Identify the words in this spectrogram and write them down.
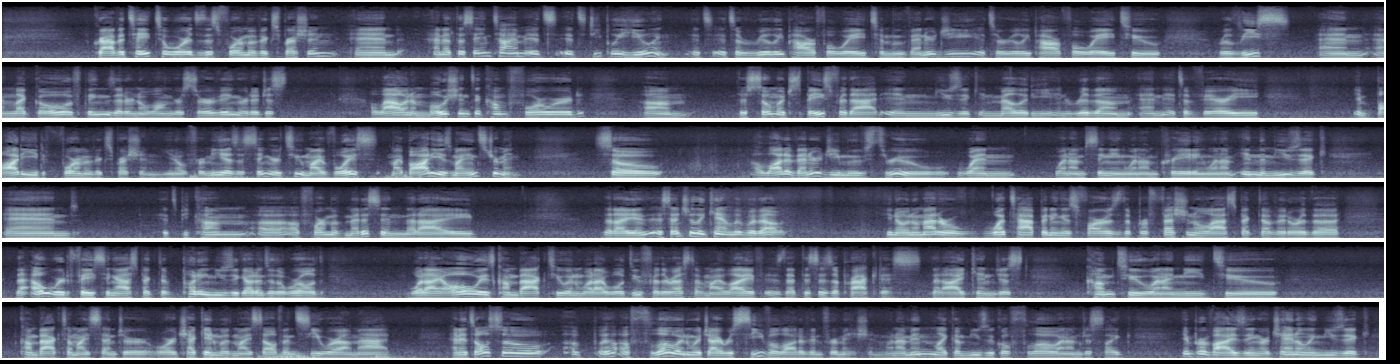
gravitate towards this form of expression. And and at the same time it's it's deeply healing. It's it's a really powerful way to move energy. It's a really powerful way to release and and let go of things that are no longer serving or to just allow an emotion to come forward. Um, there's so much space for that in music in melody in rhythm and it's a very embodied form of expression. You know for me as a singer too my voice my body is my instrument so a lot of energy moves through when when I'm singing, when I'm creating, when I'm in the music, and it's become a, a form of medicine that I that I essentially can't live without. You know, no matter what's happening as far as the professional aspect of it or the the outward facing aspect of putting music out into the world, what I always come back to and what I will do for the rest of my life is that this is a practice that I can just come to when I need to come back to my center or check in with myself and see where I'm at. And it's also a, a, flow in which I receive a lot of information. When I'm in like a musical flow and I'm just like improvising or channeling music,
